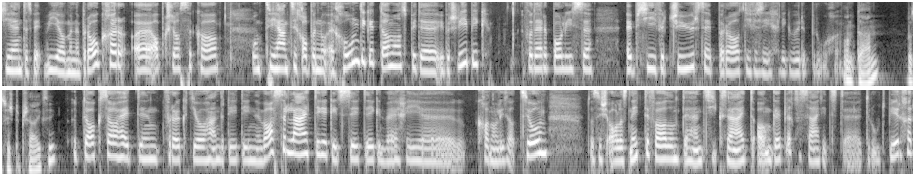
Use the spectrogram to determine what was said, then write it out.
die haben das via einen Broker äh, abgeschlossen gehabt. Und sie haben sich aber noch erkundigt damals bei der Überschreibung von dieser Police, ob sie für die Schür separate Versicherung würden brauchen. Und dann? Was war der Bescheid? Gewesen? Die AXA hat dann gefragt, ja, haben ihr dort Wasserleitungen, gibt es dort irgendwelche äh, Kanalisation? Das ist alles nicht der Fall. Und dann haben sie gesagt, angeblich, das sagt jetzt äh, Ruth Bircher,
